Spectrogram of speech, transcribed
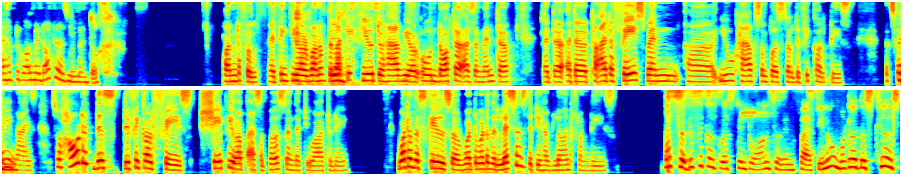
I have to call my daughter as my mentor. Wonderful. I think you are one of the yeah. lucky few to have your own daughter as a mentor at a, at a, at a phase when uh, you have some personal difficulties. That's very mm. nice. So, how did this difficult phase shape you up as a person that you are today? What are the skills or what, what are the lessons that you have learned from these? that's a difficult question to answer in fact you know what are the skills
